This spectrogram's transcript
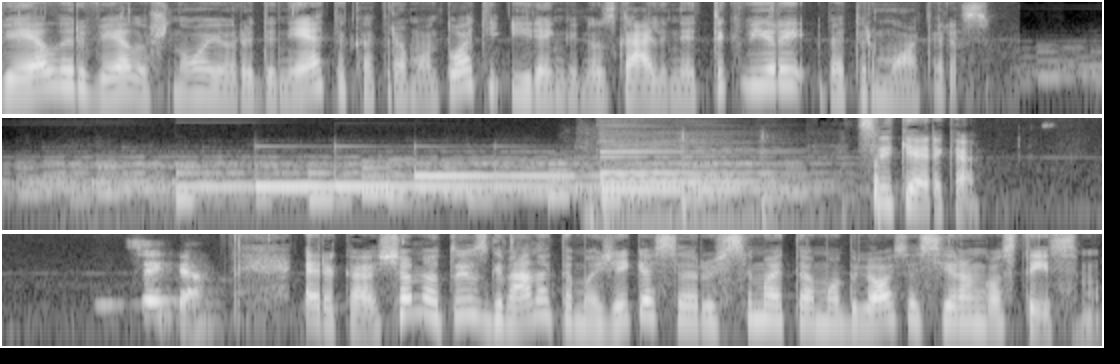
vėl ir vėl iš naujo radinėti, kad remontuoti įrenginius gali ne tik vyrai, bet ir moteris. Sveiki, Erika. Sveiki. Erika, šiuo metu jūs gyvenate mažiekiuose ir užsimate mobiliosios įrangos teisimu.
